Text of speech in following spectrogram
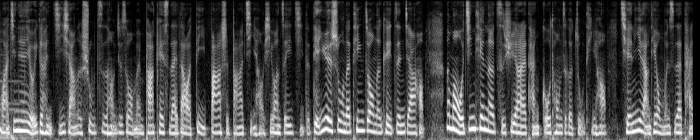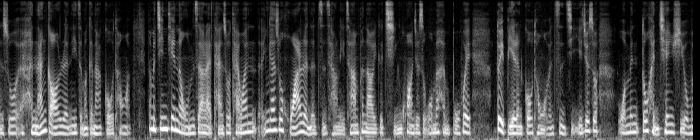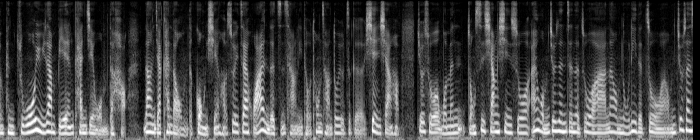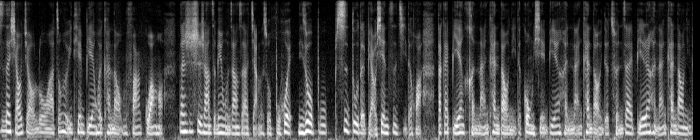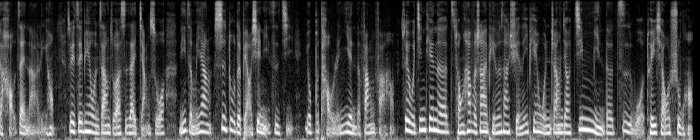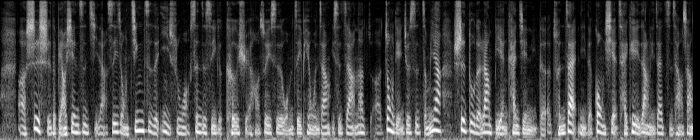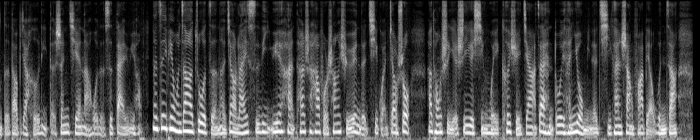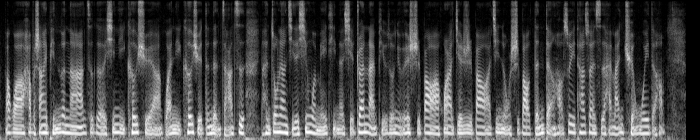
哇，今天有一个很吉祥的数字哈，就是我们 Podcast 来到了第八十八集哈，希望这一集的点阅数呢，听众呢可以增加哈。那么我今天呢，持续要来谈沟通这个主题哈。前一两天我们是在谈说很难搞的人，你怎么跟他沟通啊？那么今天呢，我们是要来谈说台湾应该说华人的职场里，常常碰到一个情况，就是我们很不会对别人沟通我们自己，也就是说。我们都很谦虚，我们很着于让别人看见我们的好，让人家看到我们的贡献哈。所以在华人的职场里头，通常都有这个现象哈，就是说我们总是相信说，哎，我们就认真的做啊，那我们努力的做啊，我们就算是在小角落啊，总有一天别人会看到我们发光哈。但是事实上，这篇文章是要讲的说，不会，你如果不适度的表现自己的话，大概别人很难看到你的贡献，别人很难看到你的存在，别人很难看到你的好在哪。哪里哈？所以这篇文章主要是在讲说，你怎么样适度的表现你自己，又不讨人厌的方法哈。所以我今天呢，从哈佛商业评论上选了一篇文章，叫《精明的自我推销术》哈。呃，适时的表现自己啊，是一种精致的艺术哦，甚至是一个科学哈。所以是我们这篇文章也是这样。那呃，重点就是怎么样适度的让别人看见你的存在、你的贡献，才可以让你在职场上得到比较合理的升迁啊，或者是待遇哈。那这一篇文章的作者呢，叫莱斯利·约翰，他是哈佛商学院的气管教授，他同时也是一个行为科学家，在很多很有名的期刊上发表文章，包括《哈佛商业评论》啊、这个心理科学啊、管理科学等等杂志，很重量级的新闻媒体呢写专栏，比如说《纽约时报》啊、《华尔街日报》啊、《金融时报》等等哈，所以他算是还蛮权威的哈。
